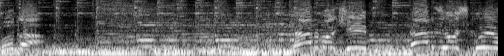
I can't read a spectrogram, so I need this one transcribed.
Bu da. Ver bakayım. Ver coşkuyu.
